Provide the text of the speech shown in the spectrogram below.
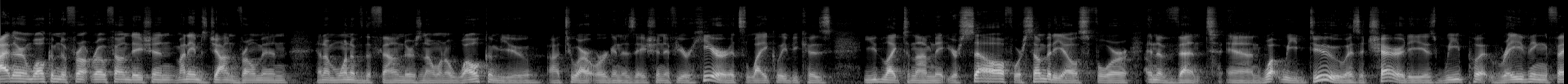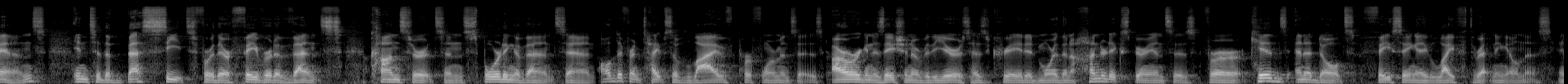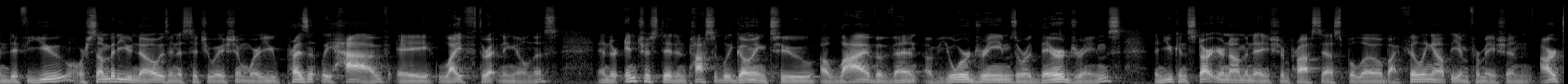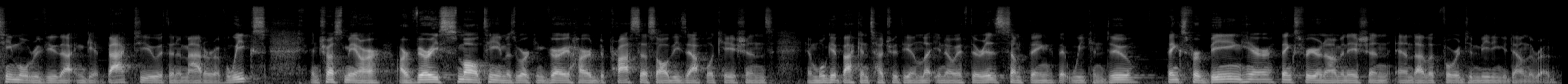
Hi there and welcome to Front Row Foundation. My name is Jon Vroman and I'm one of the founders and I want to welcome you uh, to our organization. If you're here, it's likely because you'd like to nominate yourself or somebody else for an event. And what we do as a charity is we put raving fans into the best seats for their favorite events, concerts and sporting events and all different types of live performances. Our organization over the years has created more than 100 experiences for kids and adults facing a life-threatening illness. And if you or somebody you know is in a situation where you presently have a life-threatening illness and are interested in possibly going to a live event of your dreams or their dreams, then you can start your nomination process below by filling out the information. Our team will review that and get back to you within a matter of weeks. And trust me, our, our very small team is working very hard to process all these applications, and we'll get back in touch with you and let you know if there is something that we can do. Thanks for being here. Thanks for your nomination, and I look forward to meeting you down the road.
